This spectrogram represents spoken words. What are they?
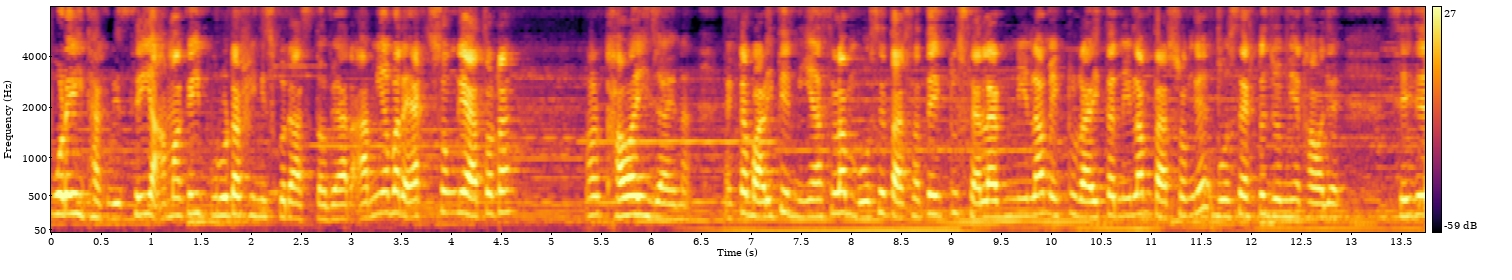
পড়েই থাকবে, সেই আমাকেই পুরোটা ফিনিশ করে আসতে হবে। আর আমি আবার একসঙ্গে এতটা আর খাওয়াই যায় না। একটা বাড়িতে নিয়ে আসলাম, বসে তার সাথে একটু স্যালাড নিলাম, একটু রায়তা নিলাম, তার সঙ্গে বসে একটা জমিয়ে খাওয়া যায়। সেই যে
